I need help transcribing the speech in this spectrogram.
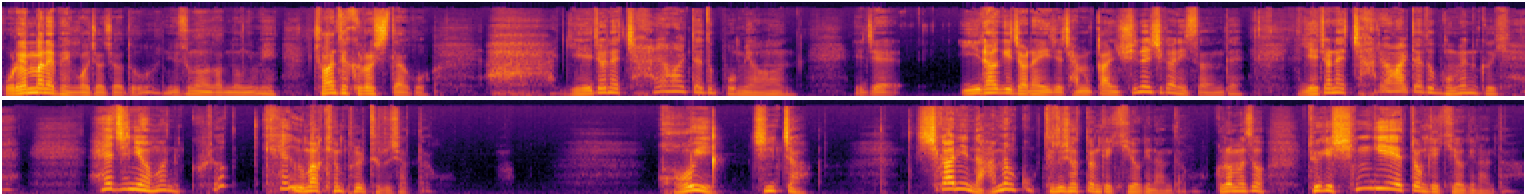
오랜만에 뵌 거죠 저도 류승환 감독님이 저한테 그러시다고 아 예전에 촬영할 때도 보면 이제 일하기 전에 이제 잠깐 쉬는 시간이 있었는데 예전에 촬영할 때도 보면 그 해, 혜진이 형은 그렇게 음악 캠프를 들으셨다고 거의 진짜 시간이 나면 꼭 들으셨던 게 기억이 난다고. 그러면서 되게 신기했던 게 기억이 난다.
